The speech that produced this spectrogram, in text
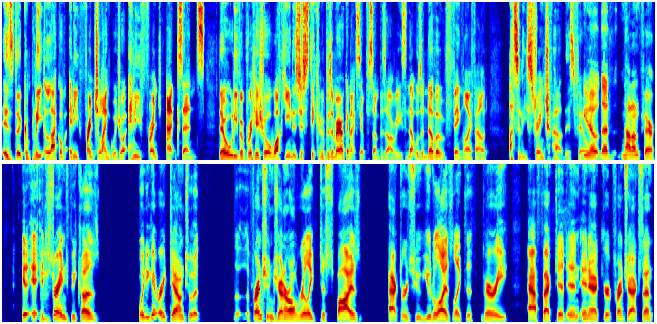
is the complete lack of any French language or any French accents. They're all either British or Joaquin is just sticking with his American accent for some bizarre reason. That was another thing I found utterly strange about this film. You know, that's not unfair. It, it, it's Mm. strange because when you get right down to it, the, the French in general really despise actors who utilize like this very affected and inaccurate French accent.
